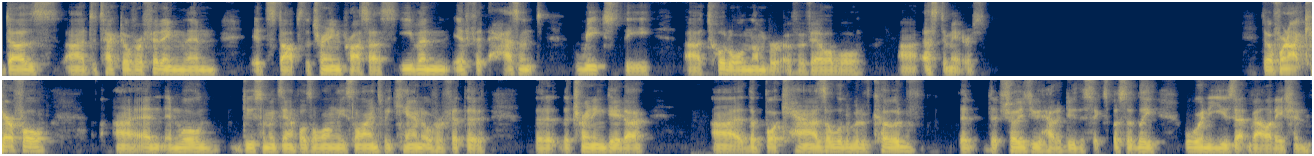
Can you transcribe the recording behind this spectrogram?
does uh, detect overfitting, then it stops the training process, even if it hasn't reached the uh, total number of available uh, estimators. So if we're not careful, uh, and, and we'll do some examples along these lines, we can overfit the, the, the training data. Uh, the book has a little bit of code that, that shows you how to do this explicitly. We're going to use that validation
